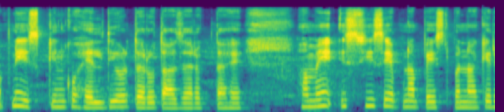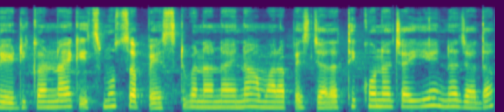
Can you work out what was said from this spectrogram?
अपनी स्किन को हेल्दी और तरोताज़ा रखता है। हमें इसी से अपना पेस्ट बना के रेडी करना है कि स्मूथ सा पेस्ट बनाना है। ना हमारा पेस्ट ज़्यादा थिक होना चाहिए, ना ज़्यादा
